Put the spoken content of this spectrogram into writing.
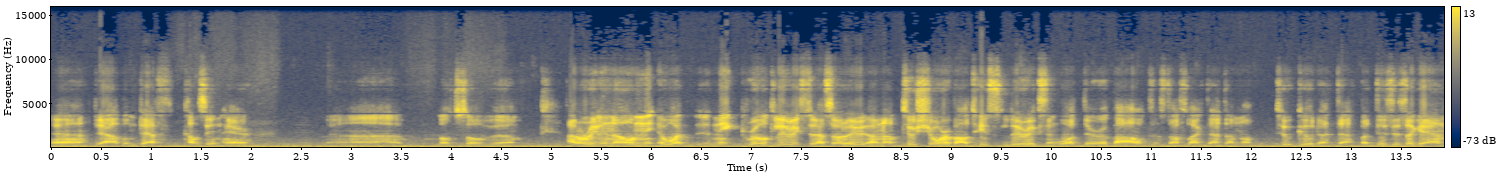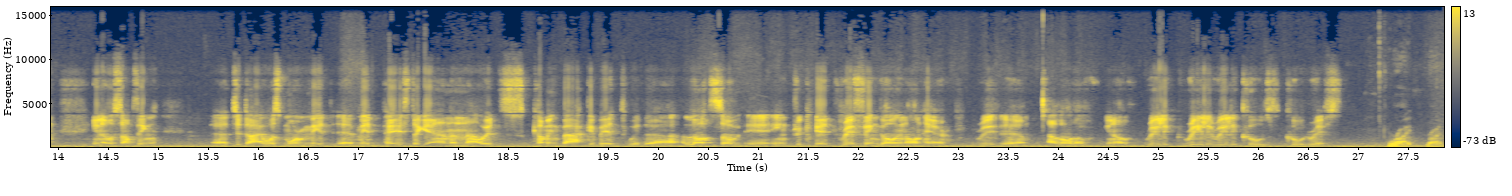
Uh, the album Death comes in here. Uh, lots of. Uh, I don't really know Nick, what Nick wrote lyrics to that, so I'm not too sure about his lyrics and what they're about and stuff like that. I'm not too good at that. But this is again, you know, something. Uh, to die was more mid uh, mid paced again, and now it's coming back a bit with uh, lots of uh, intricate riffing going on here. Re- uh, a lot of you know really really really cool cool riffs. Right, right.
